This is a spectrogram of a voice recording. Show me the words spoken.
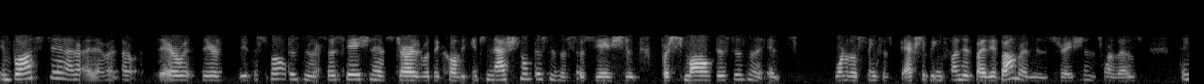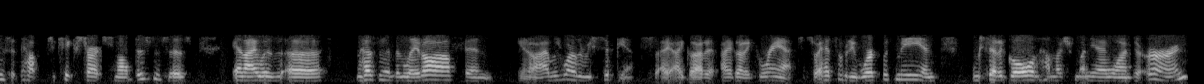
in Boston. I, I, I, there, there's the Small Business Association has started what they call the International Business Association for Small Business, and it's one of those things that's actually being funded by the Obama administration. It's one of those things that help to kickstart small businesses. And I was, uh, my husband had been laid off, and you know, I was one of the recipients. I, I got a, I got a grant, so I had somebody work with me, and we set a goal on how much money I wanted to earn.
